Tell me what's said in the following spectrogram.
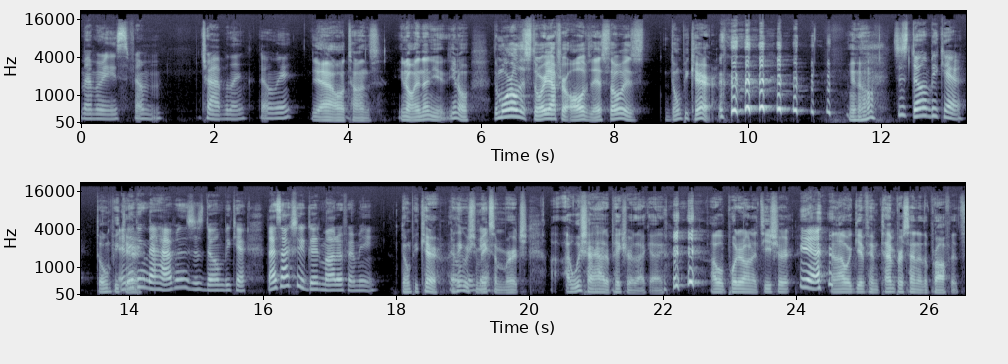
memories from traveling, don't we? Yeah, all tons. You know, and then you you know, the moral of the story after all of this though is don't be care. you know? Just don't be care. Don't be care. Anything that happens, just don't be care. That's actually a good motto for me. Don't be care. I Don't think we should care. make some merch. I- I wish I had a picture of that guy. I would put it on a t-shirt Yeah, and I would give him 10% of the profits.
